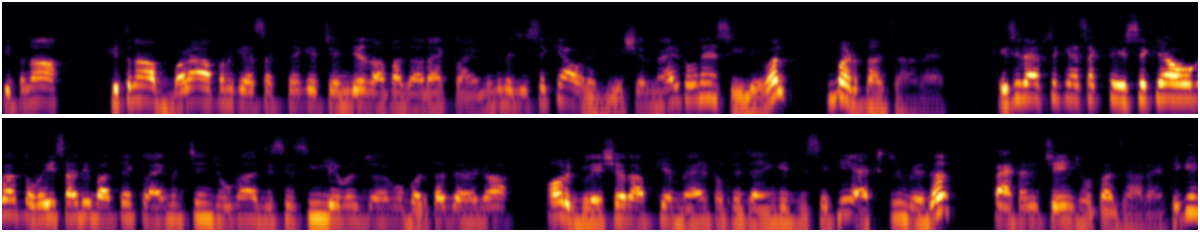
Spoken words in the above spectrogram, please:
कितना कितना बड़ा अपन कह सकते हैं कि चेंजेस आता जा रहा है क्लाइमेट में, जिससे क्या हो रहा है ग्लेशियर मेल्ट हो रहे हैं सी लेवल बढ़ता जा रहा है। इसी टाइप से कह सकते हैं, इससे क्या होगा? तो वही सारी बातें क्लाइमेट चेंज होगा, जिससे सी लेवल जो है वो बढ़ता जाएगा और ग्लेशियर आपके मेल्ट होते जाएँगे, जिससे कि एक्सट्रीम वेदर पैटर्न चेंज होता जा रहा है, ठीक है?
